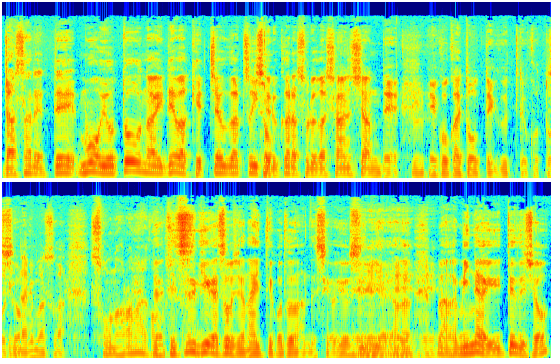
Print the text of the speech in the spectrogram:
出されて、もう与党内では決着がついてるから、それがシャンシャンで、うん、えー、国会通っていくっていうことになりますが、そうならないかも手続きがそうじゃないっていうことなんですよ。要するに、えー、あの、えー、まあ、みんなが言ってるでしょ？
